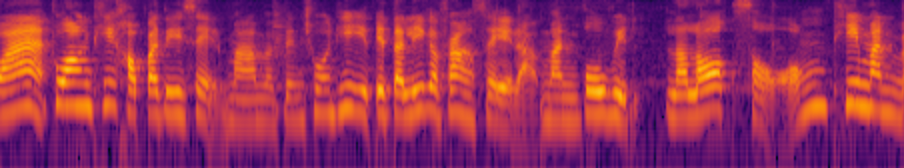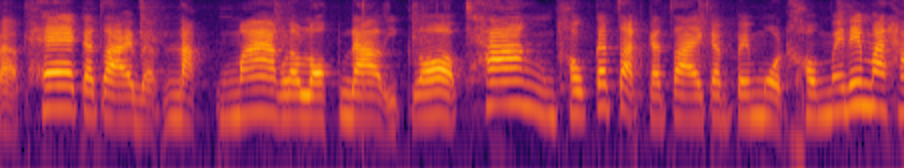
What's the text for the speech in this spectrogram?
ว่าช่วงที่เขาปฏิเสธมามันเป็นช่วงที่อิตาลีกับฝรั่งเศสอะมันโควิดระลอก 2 ที่มันแบบแพร่กระจายแบบหนักมากแล้วล็อกดาวน์อีกรอบช่างเขากระจัดกระจายกันไปหมดเขาไม่ได้มาท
